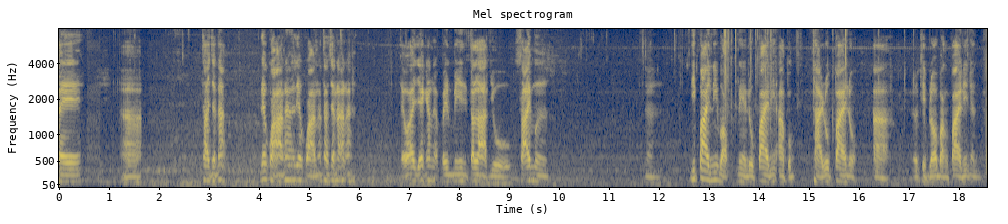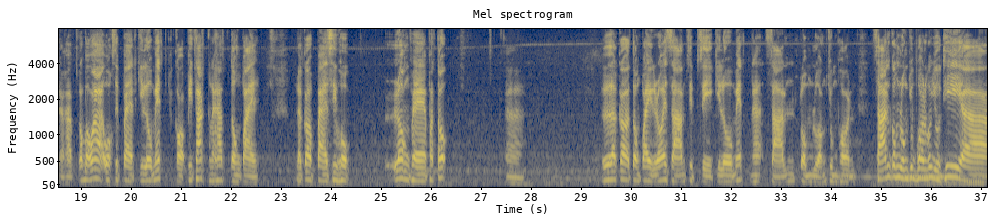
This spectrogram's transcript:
อ่าท่าชนะเลี้ยวขวานะเลี้ยวขวานะท่าชนะนะ แต่ว่าแยกนั้นเป็นมีตลาดอยู่ซ้ายมืออนี่ป้ายนี่บอกเนี่ยดูป้ายนี้อ่าผม ถ่ายรูปป้ายห้ดูอ่าเดี๋ยวทิบล้อบังป้ายนิดนึงนะครับ ก็บอกว่า 68 กิโลเมตร เกาะพิทักษ์นะครับ ตรงไป แล้วก็ 86 ล่องแพพะโตะอ่าแล้วก็ตรงไปอีก 134 กิโลเมตรนะฮะศาลกรมหลวงชุมพรศาลกรมหลวงชุมพรเขาอยู่ที่อ่า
